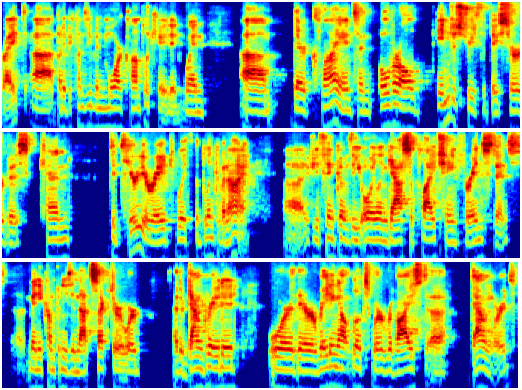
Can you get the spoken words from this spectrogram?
right? Uh, but it becomes even more complicated when um, their clients and overall industries that they service can deteriorate with the blink of an eye. Uh, if you think of the oil and gas supply chain, for instance, uh, many companies in that sector were either downgraded or their rating outlooks were revised uh, downwards.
